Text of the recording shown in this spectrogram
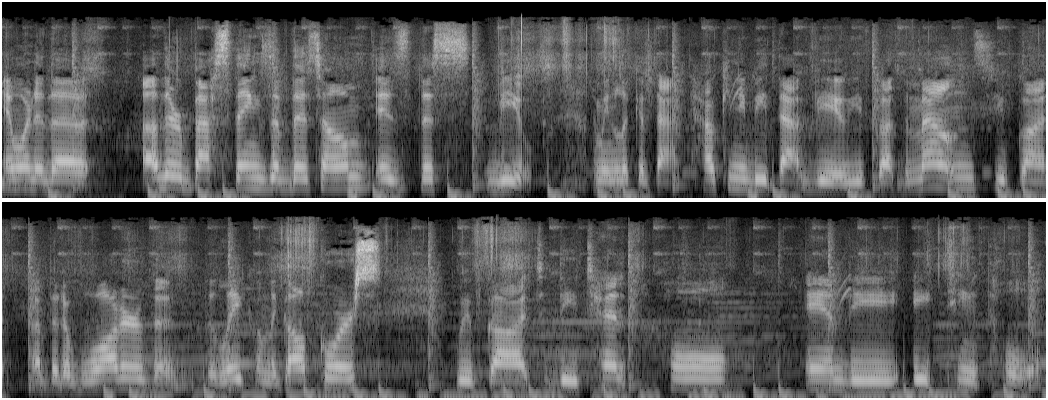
And one of the other best things of this home is this view. I mean, look at that. How can you beat that view? You've got the mountains, you've got a bit of water, the, the lake on the golf course. We've got the 10th hole and the 18th hole.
